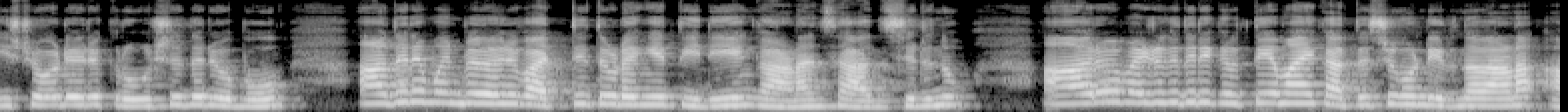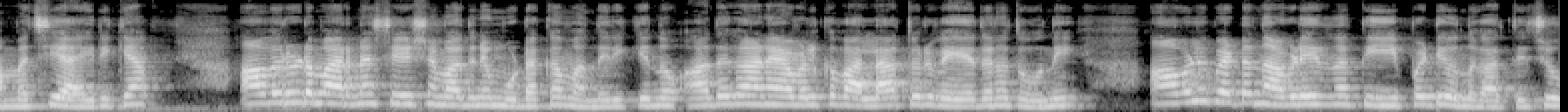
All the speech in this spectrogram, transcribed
ഈശോയുടെ ഒരു ക്രൂശിത രൂപവും അതിനു മുൻപ് ഒരു വറ്റി തുടങ്ങിയ തിരിയും കാണാൻ സാധിച്ചിരുന്നു. ആരോ മെഴുകുതിരി കൃത്യമായി കത്തിച്ചുകൊണ്ടിരുന്നതാണ് അമ്മച്ചിയായിരിക്കാം അവരുടെ മരണശേഷം അതിന് മുടക്കം വന്നിരിക്കുന്നു. അത് കാണെ അവൾക്ക് വല്ലാത്തൊരു വേദന തോന്നി. അവൾ പെട്ടെന്ന് അവിടെ ഇരുന്ന തീപ്പെട്ടി ഒന്ന് കത്തിച്ചു.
